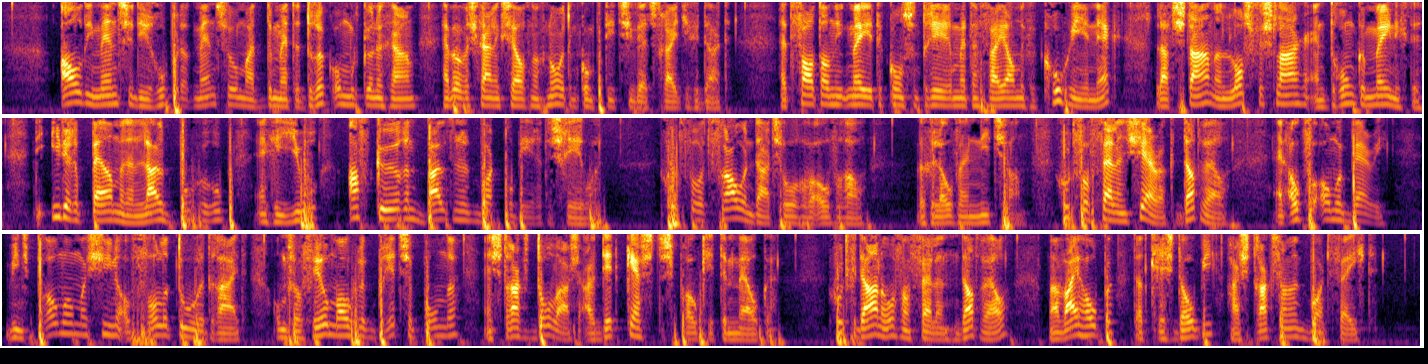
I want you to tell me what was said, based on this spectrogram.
Al die mensen die roepen dat Mansour maar met de druk om moet kunnen gaan, hebben waarschijnlijk zelf nog nooit een competitiewedstrijdje gedart. Het valt al niet mee je te concentreren met een vijandige kroeg in je nek, laat staan een losgeslagen en dronken menigte, die iedere pijl met een luid boegeroep en gejoel afkeurend buiten het bord proberen te schreeuwen. Goed voor het vrouwendarts horen we overal. We geloven er niets van. Goed voor Fallon Sherrock, dat wel. En ook voor Ome Barry, wiens promomachine op volle toeren draait om zoveel mogelijk Britse ponden en straks dollars uit dit kerstsprookje te melken. Goed gedaan hoor van Fallon, dat wel. Maar wij hopen dat Chris Dobie haar straks van het bord veegt.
